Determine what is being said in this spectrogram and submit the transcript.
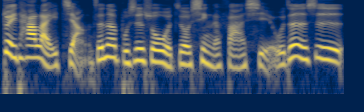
对他来讲，真的不是说我只有性的发泄，我真的是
